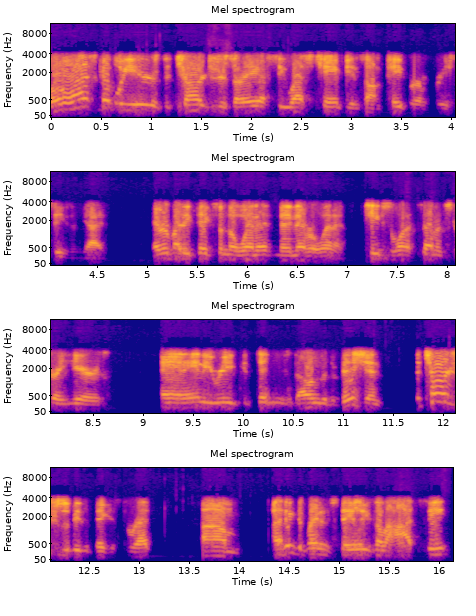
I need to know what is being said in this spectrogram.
Well, the last couple of years, the Chargers are AFC West champions on paper in preseason, guys. Everybody picks them to win it, and they never win it. Chiefs won it seven straight years, and Andy Reid continues to own the division. The Chargers would be the biggest threat. Um, I think the Brandon Staley's on the hot seat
